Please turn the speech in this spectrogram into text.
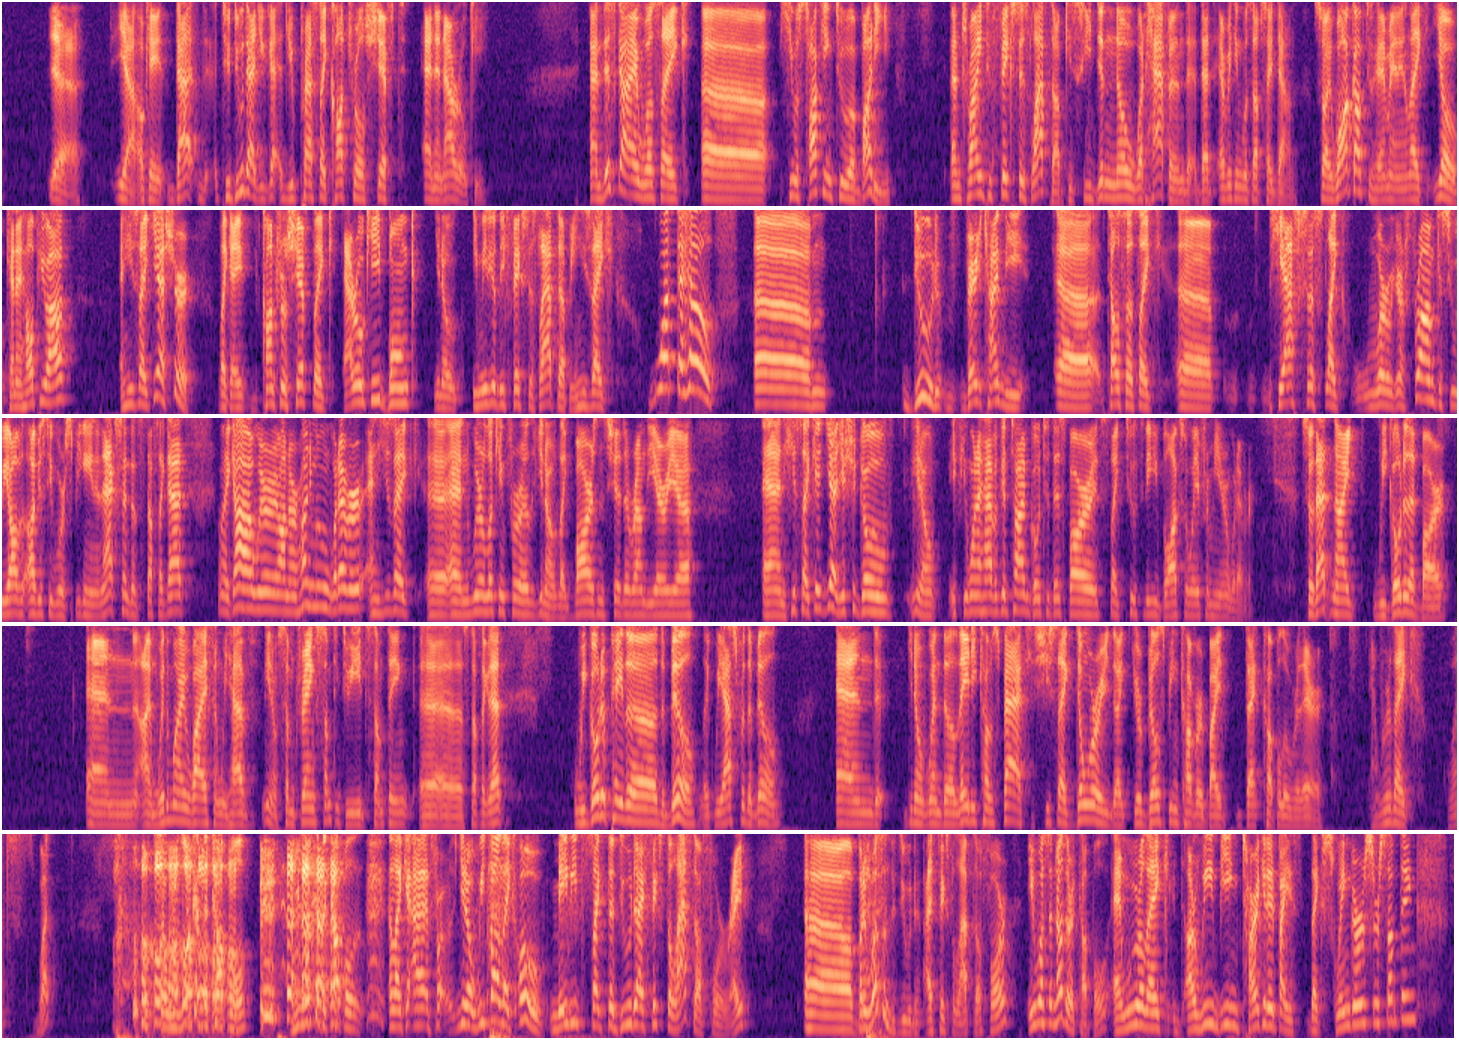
Yeah. Yeah, okay. That to do that, you get you press like Control Shift and an arrow key. And this guy was like, uh, he was talking to a buddy and trying to fix his laptop because he didn't know what happened that everything was upside down. So I walk up to him and I'm like, "Yo, can I help you out?" And he's like, "Yeah, sure." Like I Control Shift, like arrow key, bonk, you know, immediately fix his laptop. And he's like, "What the hell?" Um, dude very kindly uh, tells us like uh, he asks us like where we're from because we all obviously were speaking in an accent and stuff like that. I'm like ah, we're on our honeymoon, whatever. And he's like, uh, and we're looking for you know like bars and shit around the area. And he's like, yeah, you should go. You know, if you want to have a good time, go to this bar. It's like two, three blocks away from here or whatever. So that night we go to that bar and I'm with my wife, and we have you know some drinks, something to eat, something uh, stuff like that. We go to pay the the bill, like we ask for the bill, and you know when the lady comes back, she's like, "Don't worry, like your bill's being covered by that couple over there," and we're like, "What's what?" so we look at the couple. We look at the couple, and like, uh, for, you know, we thought like, oh, maybe it's like the dude I fixed the laptop for, right? Uh, but it wasn't the dude I fixed the laptop for. It was another couple, and we were like, "Are we being targeted by like swingers or something?"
